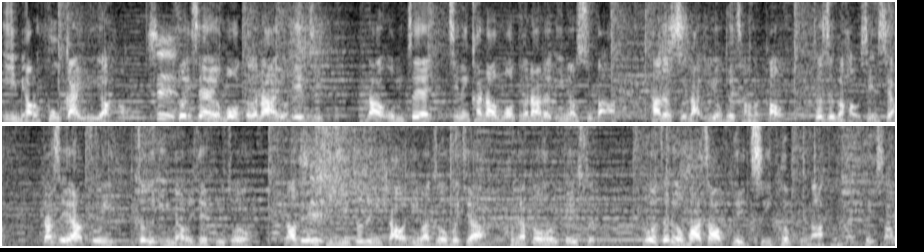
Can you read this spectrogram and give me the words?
疫苗的覆盖率要好。是，所以现在有莫德纳有 A G，那我们这样今天看到莫德纳的疫苗施打。它的施打意愿非常的高，这是个好现象，但是也要注意这个疫苗的一些副作用。那我这边提醒，就是你打完疫苗之后回家，可能要多喝一杯水。如果真的有发烧，可以吃一颗普拿疼来退烧，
